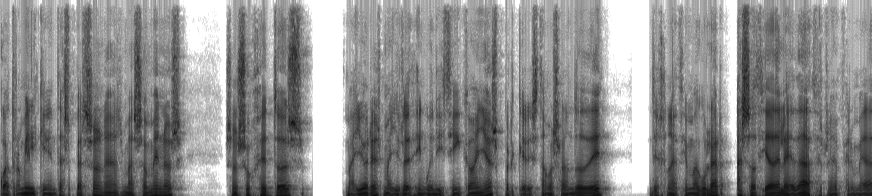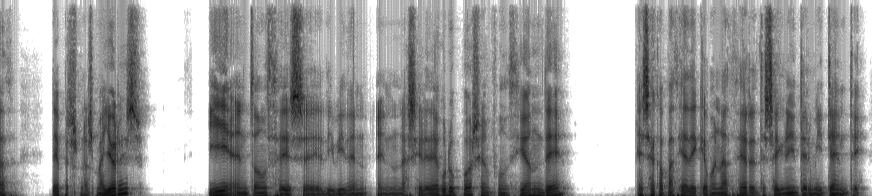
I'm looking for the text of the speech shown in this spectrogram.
4.500 personas más o menos, son sujetos mayores, mayores de 55 años, porque estamos hablando de degeneración macular asociada a la edad, es una enfermedad de personas mayores, y entonces se dividen en una serie de grupos en función de esa capacidad de que van a hacer desayuno intermitente.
